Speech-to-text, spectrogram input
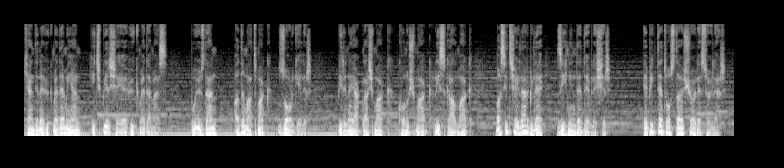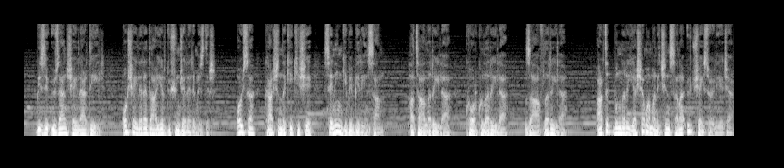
kendine hükmedemeyen hiçbir şeye hükmedemez. Bu yüzden adım atmak zor gelir. Birine yaklaşmak, konuşmak, risk almak, basit şeyler bile zihninde devleşir. Epiktetos da şöyle söyler. Bizi üzen şeyler değil, o şeylere dair düşüncelerimizdir. Oysa karşındaki kişi senin gibi bir insan. Hatalarıyla, korkularıyla, zaaflarıyla. Artık bunları yaşamaman için sana üç şey söyleyeceğim.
